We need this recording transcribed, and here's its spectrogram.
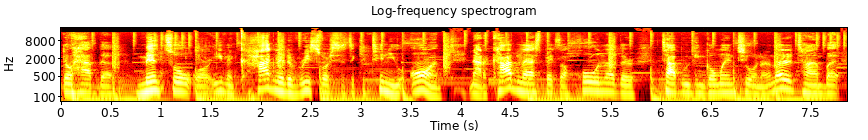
don't have the mental or even cognitive resources to continue on. Now, the cognitive aspect is a whole nother topic we can go into on another time, but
